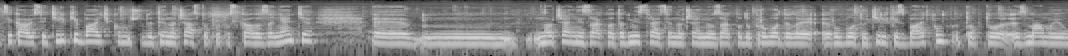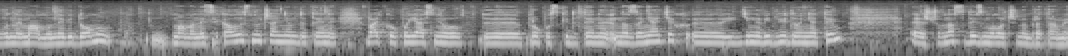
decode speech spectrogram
цікавився тільки батьком, що дитина часто пропускала заняття. Навчальний заклад, адміністрація навчального закладу проводили роботу тільки з батьком, тобто з мамою вони маму невідомо. Мама не цікавилась навчанням дитини. Батько пояснював е, пропуски дитини на заняттях, е, її невідвідування тим. е, Що вона сидить з молодшими братами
